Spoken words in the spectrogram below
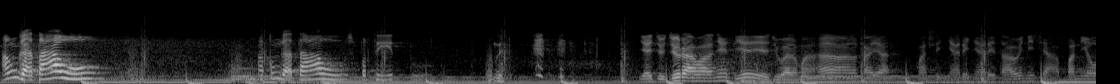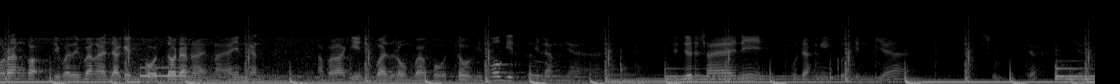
Aku nggak tahu. Aku nggak tahu seperti itu. Ya jujur awalnya dia ya jual mahal kayak masih nyari-nyari tahu ini siapa nih orang kok tiba-tiba ngajakin foto dan lain-lain kan. Apalagi ini buat lomba foto gitu Oh gitu. bilangnya. Jujur saya ini udah ngikutin dia sudah ya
